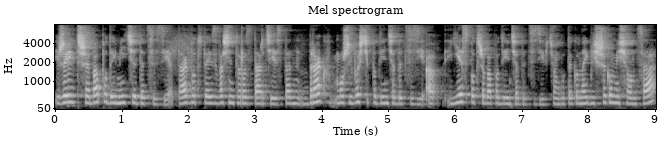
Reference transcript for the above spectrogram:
Jeżeli trzeba, podejmijcie decyzję, tak? Bo tutaj jest właśnie to rozdarcie, jest ten brak możliwości podjęcia decyzji, a jest potrzeba podjęcia decyzji w ciągu tego najbliższego miesiąca,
